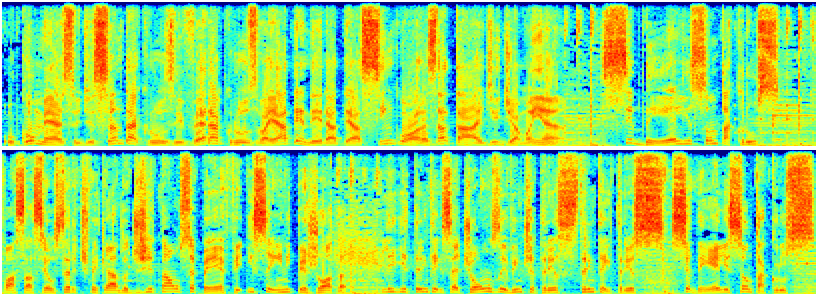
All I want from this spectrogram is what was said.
o comércio de Santa Cruz e Vera Cruz vai atender até às 5 horas da tarde de amanhã. CDL Santa Cruz. Faça seu certificado digital CPF e CNPJ. Ligue 3711 2333. CDL Santa Cruz.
